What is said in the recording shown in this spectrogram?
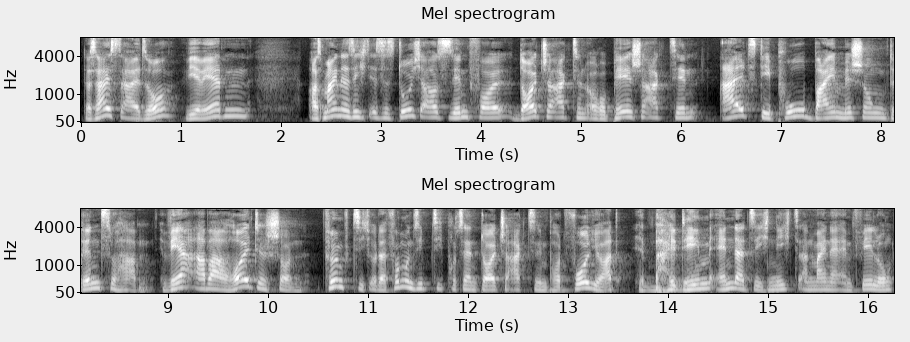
Das heißt also, wir werden aus meiner Sicht ist es durchaus sinnvoll, deutsche Aktien, europäische Aktien als Depotbeimischung drin zu haben. Wer aber heute schon 50 oder 75 Prozent deutsche Aktien im Portfolio hat, bei dem ändert sich nichts an meiner Empfehlung.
